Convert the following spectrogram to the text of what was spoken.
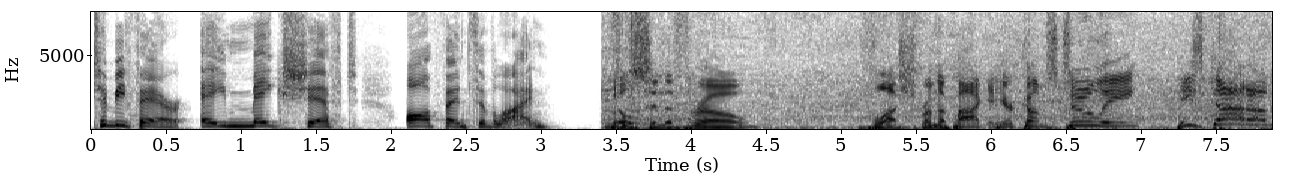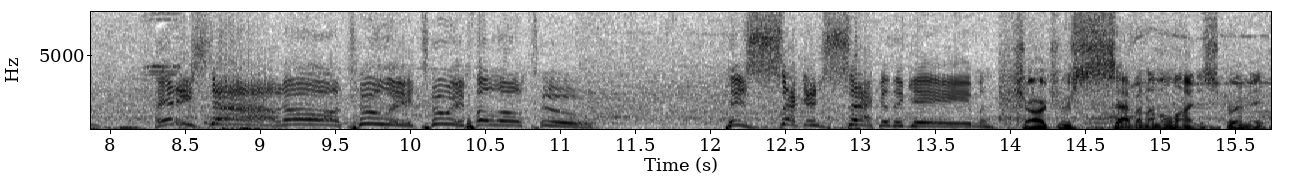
to be fair, a makeshift offensive line. Wilson to throw. Flush from the pocket. Here comes Tuli. He's got him, and he's down. Oh, Tuli, Tuipulotu. His second sack of the game. Chargers seven on the line of scrimmage.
